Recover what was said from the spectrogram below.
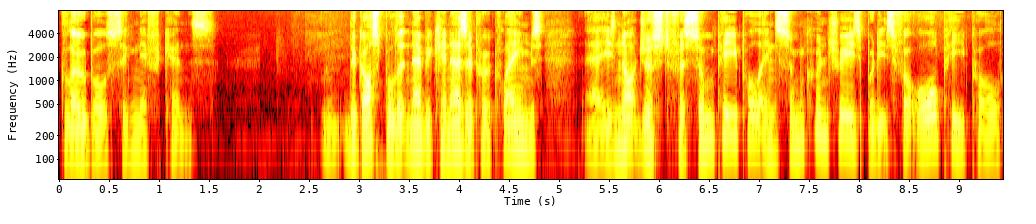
global significance. The gospel that Nebuchadnezzar proclaims uh, is not just for some people in some countries, but it's for all people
